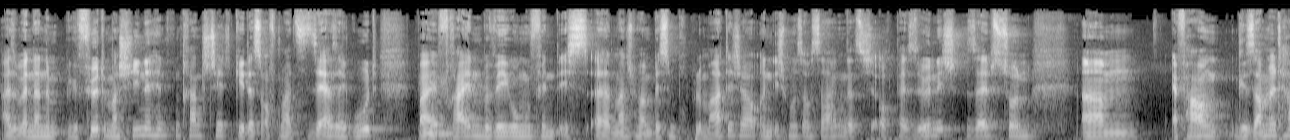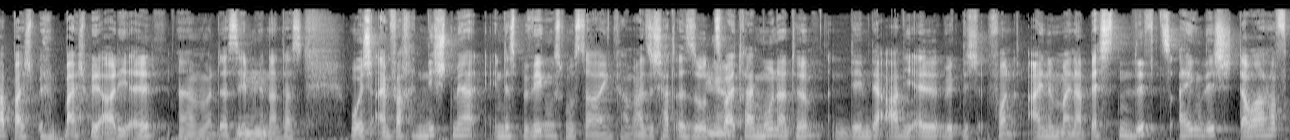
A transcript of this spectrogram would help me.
Also wenn dann eine geführte Maschine hinten dran steht, geht das oftmals sehr, sehr gut. Bei mhm. freien Bewegungen finde ich es äh, manchmal ein bisschen problematischer und ich muss auch sagen, dass ich auch persönlich selbst schon ähm, Erfahrung gesammelt habe, Beispiel, Beispiel ADL, ähm, weil du das mhm. eben genannt hast, wo ich einfach nicht mehr in das Bewegungsmuster reinkam. Also ich hatte so ja. zwei, drei Monate, in dem der ADL wirklich von einem meiner besten Lifts eigentlich dauerhaft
